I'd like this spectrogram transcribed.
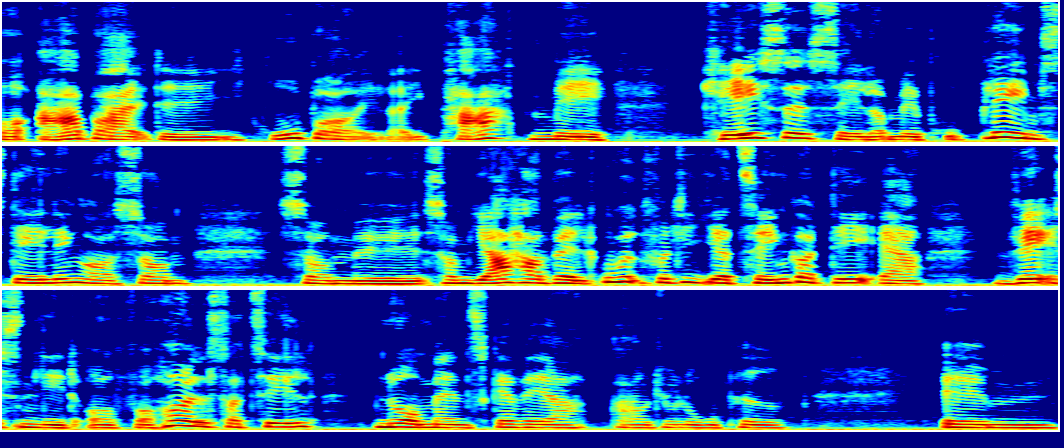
at arbejde i grupper eller i par med cases eller med problemstillinger, som, som, øh, som jeg har valgt ud, fordi jeg tænker, det er væsentligt at forholde sig til, når man skal være audiologoped. Øhm,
